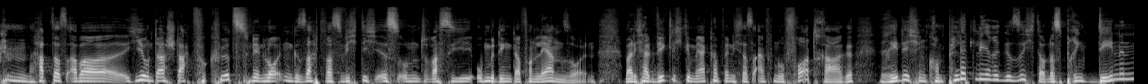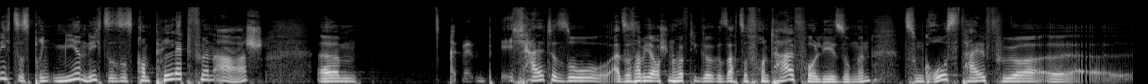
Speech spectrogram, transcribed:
habe das aber hier und da stark verkürzt und den Leuten gesagt, was wichtig ist und was sie unbedingt davon lernen sollen. Weil ich halt wirklich gemerkt habe, wenn ich das einfach nur vortrage, rede ich in komplett leere Gesichter und das bringt denen nichts, das bringt mir nichts, das ist komplett für den Arsch. Ähm, ich halte so, also das habe ich auch schon häufiger gesagt, so Frontalvorlesungen zum Großteil für äh,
